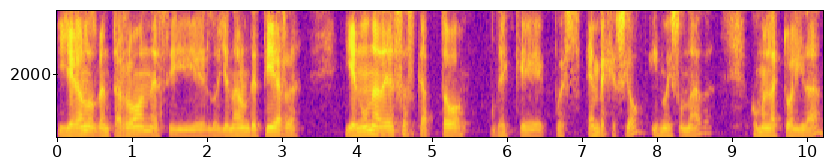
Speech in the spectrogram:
y llegaron los ventarrones y lo llenaron de tierra y en una de esas captó de que pues envejeció y no hizo nada, como en la actualidad.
